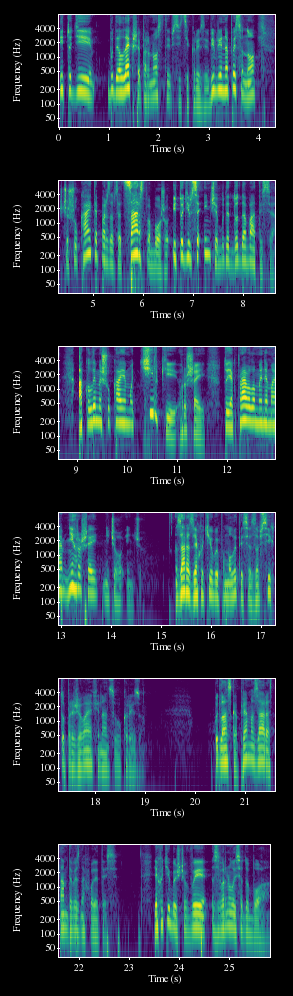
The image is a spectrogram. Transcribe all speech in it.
і тоді буде легше переносити всі ці кризи. В Біблії написано, що шукайте перш за все царства Божого, і тоді все інше буде додаватися. А коли ми шукаємо тільки грошей, то, як правило, ми не маємо ні грошей, нічого іншого. Зараз я хотів би помолитися за всіх, хто переживає фінансову кризу. Будь ласка, прямо зараз, там, де ви знаходитесь, я хотів би, щоб ви звернулися до Бога.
